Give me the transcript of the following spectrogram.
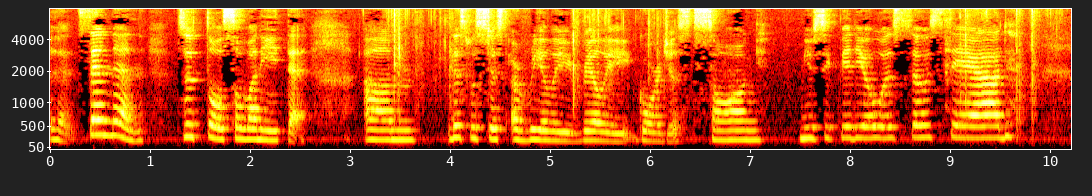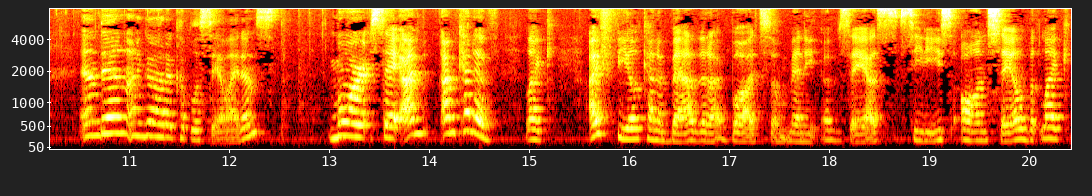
uh, Zutto Soba. Um, this was just a really, really gorgeous song. Music video was so sad. And then I got a couple of sale items. More say I'm I'm kind of like I feel kind of bad that I bought so many of ZE:A's CDs on sale, but like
